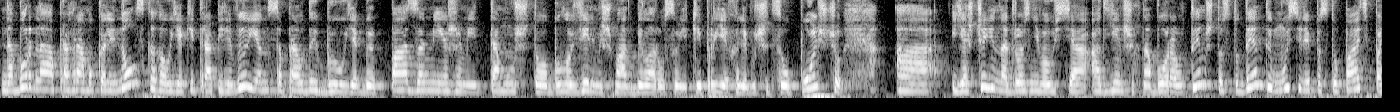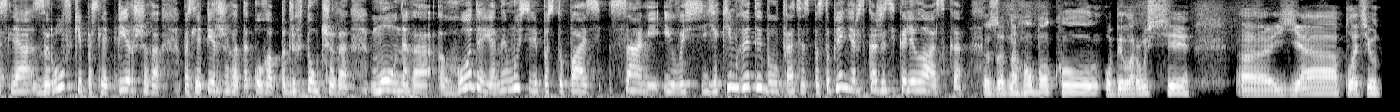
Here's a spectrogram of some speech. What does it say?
Набор на праграму каліноўскага у які трапілі вы ён сапраўды быў як бы па-за межамі таму што было вельмі шмат беларусаў які прыехалі вучыцца ў польшчу а яшчэ не адрозніваўся ад іншых набораў тым што студэнты мусілі паступаць пасля зарувкі пасля першага пасля першага такога падрыхтоўчага моўнага года. Яны мусілі паступаць самі. І вось якім гэты быў працэс паступлення раскажыце калі ласка. З аднаго боку у беларусі э, я плаціў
